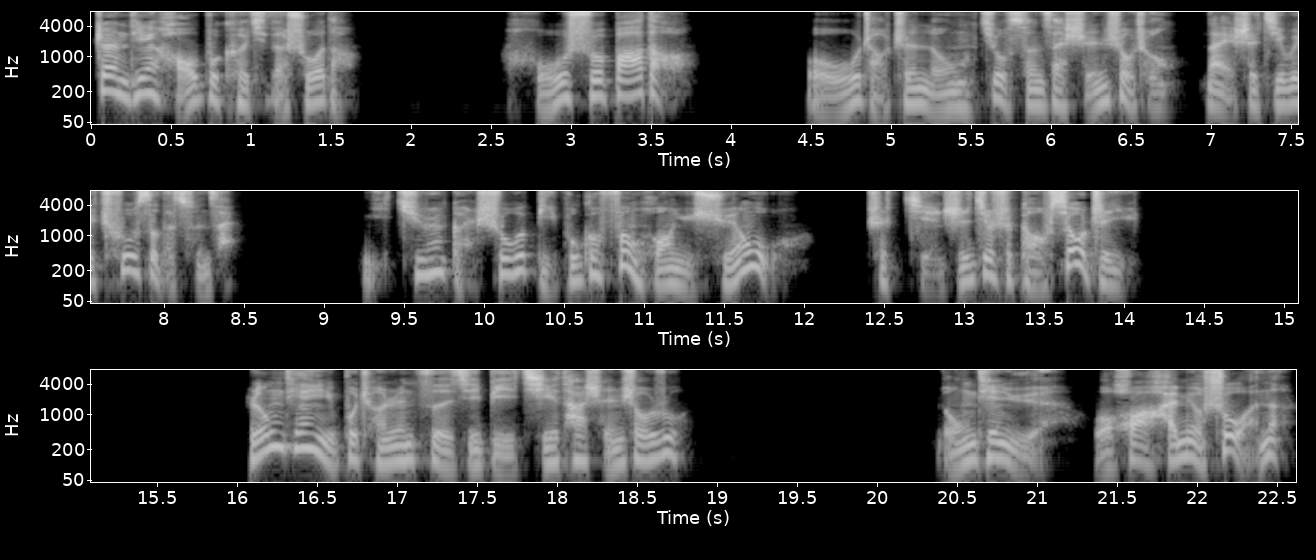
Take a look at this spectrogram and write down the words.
战天毫不客气的说道：“胡说八道！我五爪真龙就算在神兽中，那也是极为出色的存在。你居然敢说我比不过凤凰与玄武，这简直就是搞笑之语！”龙天宇不承认自己比其他神兽弱。龙天宇。我话还没有说完呢。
